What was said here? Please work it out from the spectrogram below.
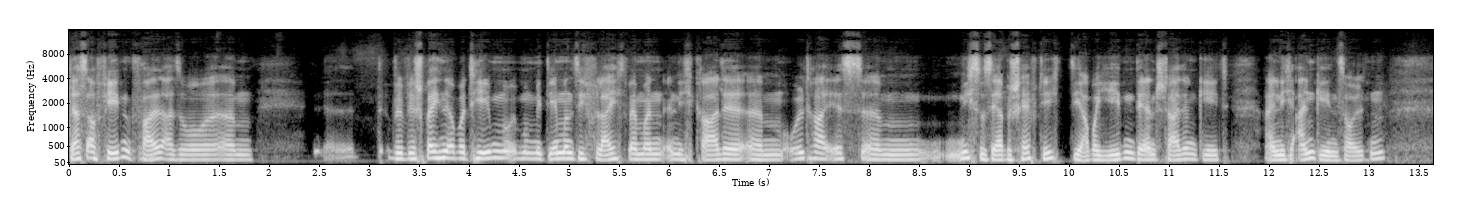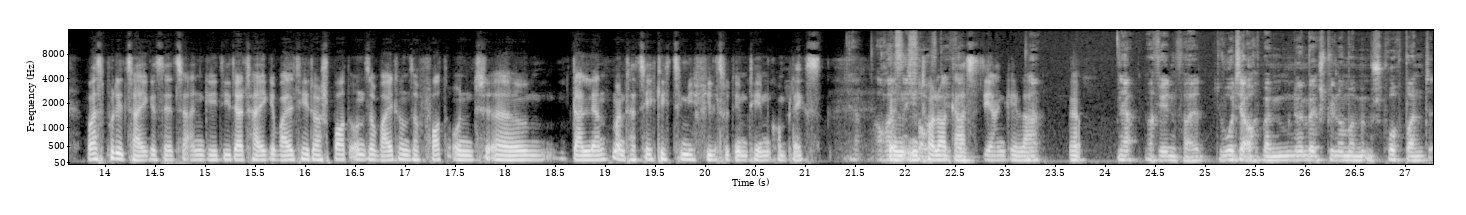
Das auf jeden Fall. Also ähm, äh, wir, wir sprechen über Themen, mit denen man sich vielleicht, wenn man nicht gerade ähm, Ultra ist, ähm, nicht so sehr beschäftigt, die aber jeden, der ins Stadion geht, eigentlich angehen sollten. Was Polizeigesetze angeht, die Datei Gewalttätersport und so weiter und so fort. Und ähm, da lernt man tatsächlich ziemlich viel zu dem Themenkomplex. Ja, auch als ein, toller. Gast, die Angela. Ja. Ja, auf jeden Fall. Die wurde ja auch beim Nürnberg-Spiel nochmal mit dem Spruchband äh,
